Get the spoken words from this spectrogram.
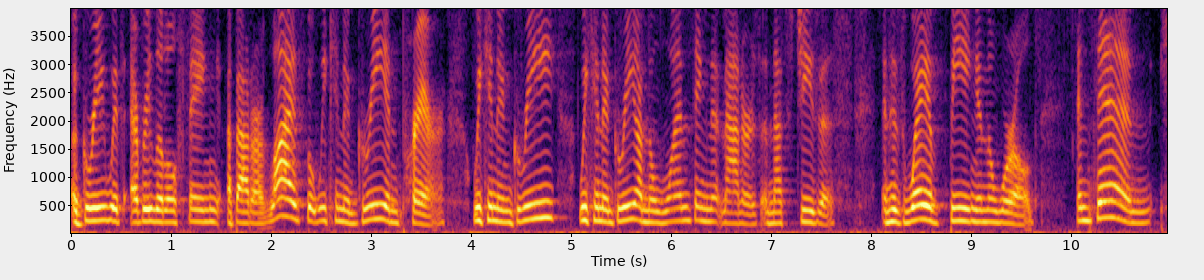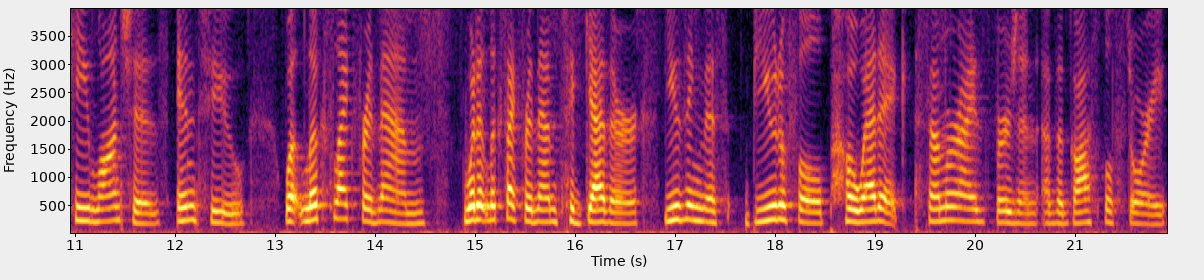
agree with every little thing about our lives, but we can agree in prayer. We can agree, we can agree on the one thing that matters, and that's Jesus and his way of being in the world. And then he launches into what looks like for them what it looks like for them together using this beautiful, poetic, summarized version of the gospel story,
